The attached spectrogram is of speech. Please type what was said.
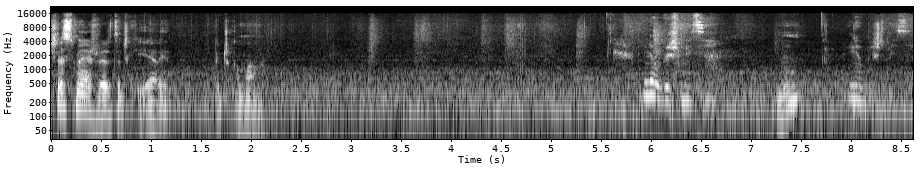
Šta smiješ, vrtački, jeli? Pičko mama. Любишь м'ясо? М? Любиш м'ясо?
